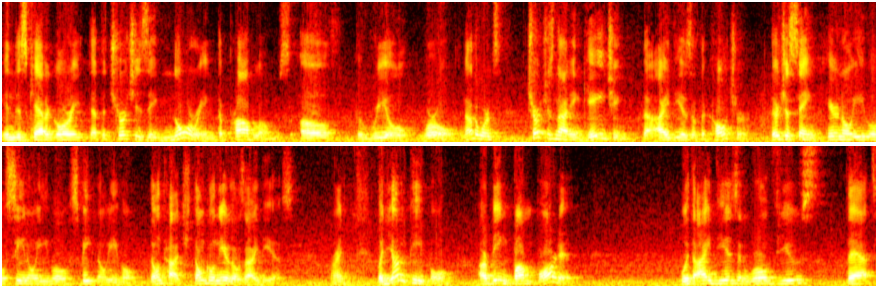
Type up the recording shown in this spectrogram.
in this category that the church is ignoring the problems of the real world. In other words, church is not engaging the ideas of the culture. They're just saying, hear no evil, see no evil, speak no evil. Don't touch, don't go near those ideas. Right? But young people are being bombarded with ideas and worldviews that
